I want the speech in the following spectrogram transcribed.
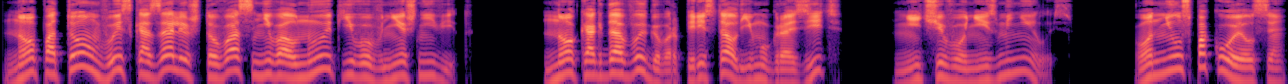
Но потом вы сказали, что вас не волнует его внешний вид. Но когда выговор перестал ему грозить, ничего не изменилось. Он не успокоился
